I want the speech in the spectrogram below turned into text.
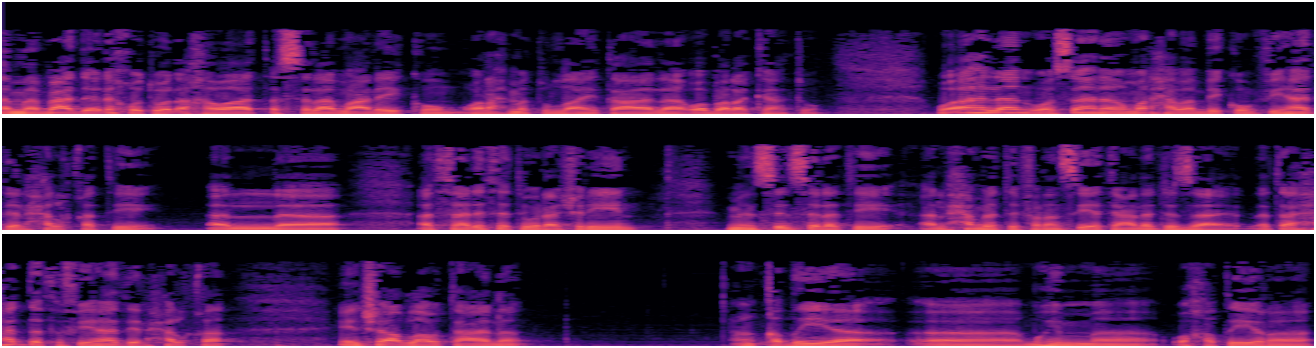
أما بعد الإخوة والأخوات السلام عليكم ورحمة الله تعالى وبركاته. وأهلا وسهلا ومرحبا بكم في هذه الحلقة الثالثة والعشرين من سلسلة الحملة الفرنسية على الجزائر. نتحدث في هذه الحلقة إن شاء الله تعالى عن قضية مهمة وخطيرة.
